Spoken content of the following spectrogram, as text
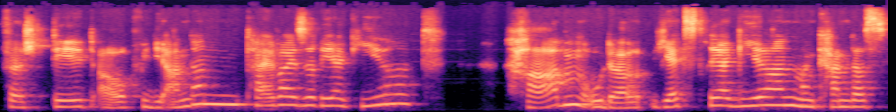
versteht auch, wie die anderen teilweise reagiert haben oder jetzt reagieren. Man kann das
